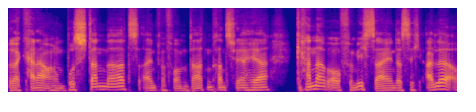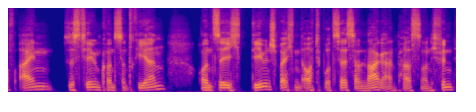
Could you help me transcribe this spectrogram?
oder keine Ahnung, Busstandard, einfach vom Datentransfer her. Kann aber auch für mich sein, dass sich alle auf ein System konzentrieren und sich dementsprechend auch die Prozesse und Lage anpassen. Und ich finde,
